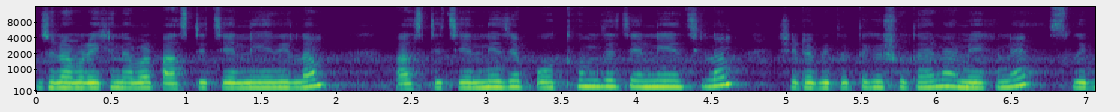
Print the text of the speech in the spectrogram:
এই জন্য আমরা এখানে আবার পাঁচটি চেন নিয়ে নিলাম। পাঁচটি চেন নিয়ে যে প্রথম যে চেন নিয়েছিলাম সেটা ভিতর থেকে সুতা এনে আমি এখানে স্লিপ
